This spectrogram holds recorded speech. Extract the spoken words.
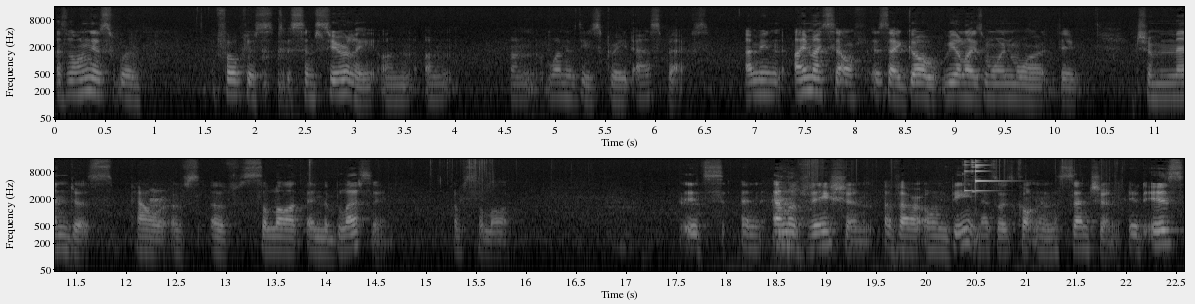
as long as we're focused sincerely on, on, on one of these great aspects. I mean, I myself, as I go, realize more and more the tremendous power of, of Salat and the blessing of Salat. It's an elevation of our own being. That's why it's called an ascension. It is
